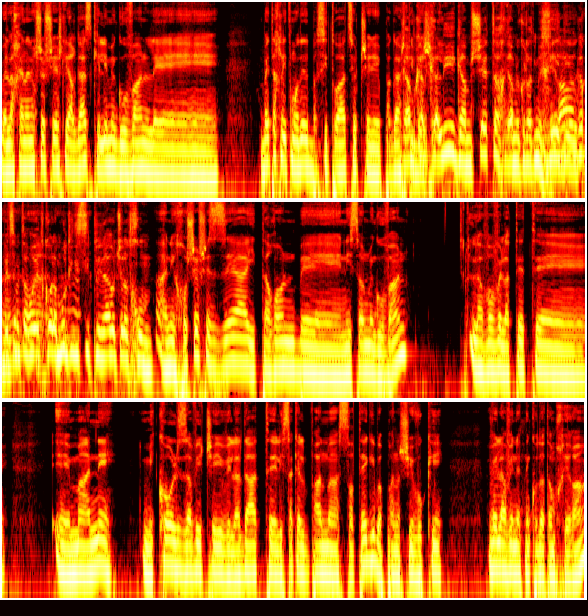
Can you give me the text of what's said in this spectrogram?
ולכן אני חושב שיש לי ארגז כלים מגוון ל... בטח להתמודד בסיטואציות שפגשתי. גם בש- כלכלי, גם שטח, גם נקודת מכירה. גם בעצם אתה רואה את כל המולטי-דיסציפלינריות של התחום. אני חושב שזה היתרון בניסיון מגוון, לבוא ולתת אה, אה, מענה מכל זווית שהיא ולדעת אה, להסתכל בפן האסטרטגי, בפן השיווקי, ולהבין את נקודת המכירה.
